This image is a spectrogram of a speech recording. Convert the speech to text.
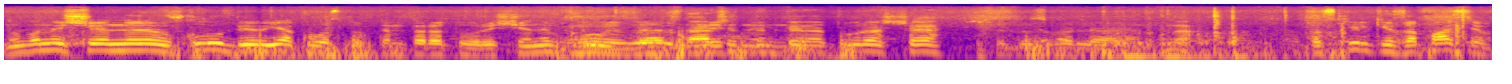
Ну вони ще не в клубі, як у вас тут температури? Ще не в клубі. да? Ну, значить, Навіть не- температура ще ще дозволяє. Да. По скільки запасів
